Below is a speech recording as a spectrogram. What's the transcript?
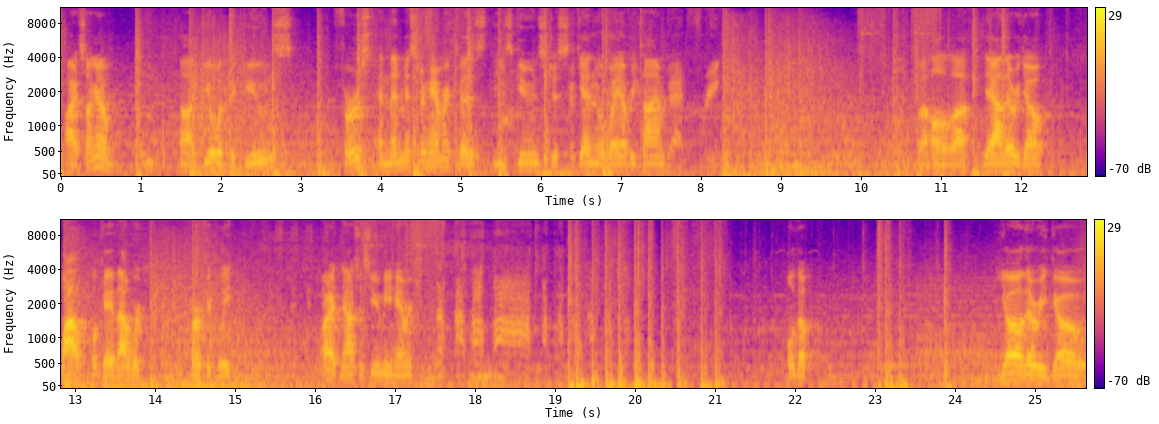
Alright, so I'm gonna uh, deal with the goons first and then Mr. Hammer because these goons just get in the way every time. But I'll, uh, yeah, there we go. Wow, okay, that worked perfectly. Alright, now it's just you and me, Hammer. Hold up. Yo, there we go.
